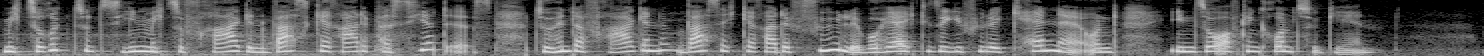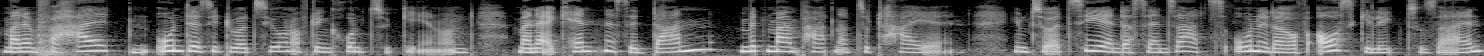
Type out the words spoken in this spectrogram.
mich zurückzuziehen, mich zu fragen, was gerade passiert ist, zu hinterfragen, was ich gerade fühle, woher ich diese Gefühle kenne und ihnen so auf den Grund zu gehen. Meinem Verhalten und der Situation auf den Grund zu gehen und meine Erkenntnisse dann mit meinem Partner zu teilen, ihm zu erzählen, dass sein Satz, ohne darauf ausgelegt zu sein,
